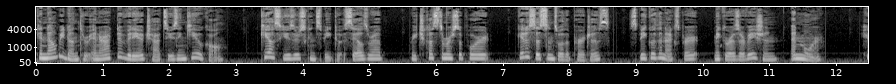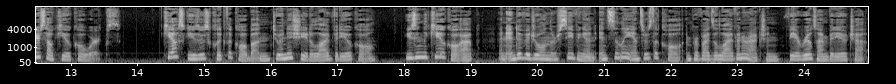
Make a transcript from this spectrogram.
can now be done through interactive video chats using KioCall. Kiosk users can speak to a sales rep, reach customer support, get assistance with a purchase, speak with an expert, make a reservation, and more. Here's how KioCall works. Kiosk users click the call button to initiate a live video call. Using the KioCall app, an individual on the receiving end instantly answers the call and provides a live interaction via real-time video chat.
